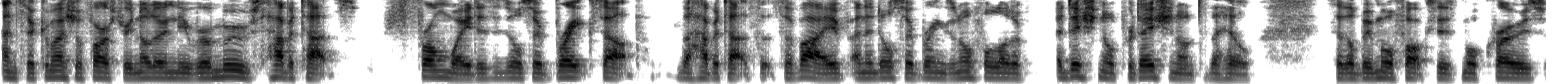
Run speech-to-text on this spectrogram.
and so commercial forestry not only removes habitats from waders, it also breaks up the habitats that survive, and it also brings an awful lot of additional predation onto the hill. So there'll be more foxes, more crows.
